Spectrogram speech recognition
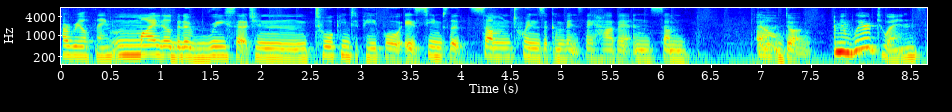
a real thing? My little bit of research and talking to people, it seems that some twins are convinced they have it and some uh, don't. I mean, we're twins.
